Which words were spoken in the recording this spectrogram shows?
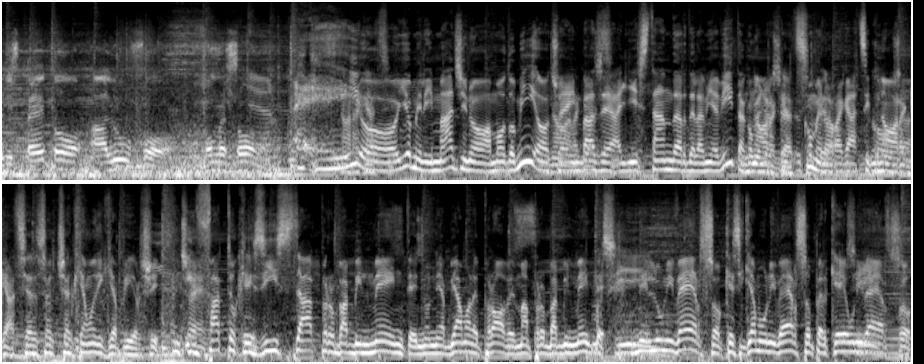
rispetto all'UFO come sono? Eh, No, io, ragazzi. io me li immagino a modo mio, No, cioè in base ragazzi. agli standard della mia vita, come, no, no, ragazzi, come no, però- ragazzi, No, cosa? ragazzi, adesso cerchiamo di capirci. Cioè- Il fatto che esista probabilmente, non ne abbiamo le prove, ma probabilmente nell'universo, che si chiama universo perché è Sì. universo.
